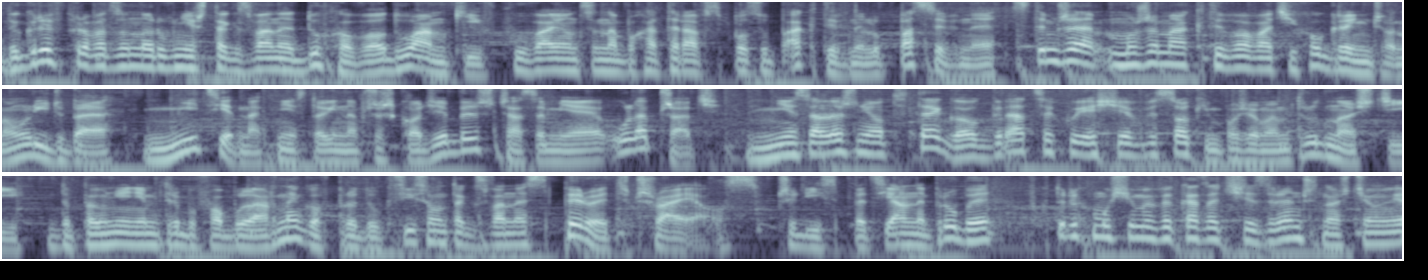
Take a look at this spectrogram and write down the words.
Do gry wprowadzono również tak zwane duchowe odłamki, wpływające na bohatera w sposób aktywny lub pasywny, z tym, że możemy aktywować ich ograniczoną liczbę. Nic jednak nie stoi na przeszkodzie, by z czasem je ulepszać. Niezależnie od tego, gra cechuje się wysokim poziomem trudności. Dopełnieniem trybu fabularnego w produkcji są tak zwane Spirit Trials, czyli specjalne próby, w których musimy wykazać się zręcznością i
